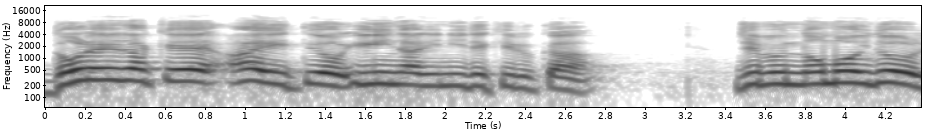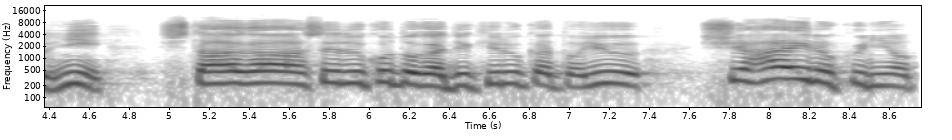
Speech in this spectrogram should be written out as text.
どれだけ相手を言いなりにできるか自分の思い通りに従わせることができるかという支配力によっ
